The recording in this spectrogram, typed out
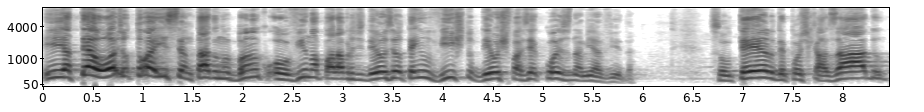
E até hoje eu estou aí sentado no banco, ouvindo a palavra de Deus, eu tenho visto Deus fazer coisas na minha vida. Solteiro, depois casado,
